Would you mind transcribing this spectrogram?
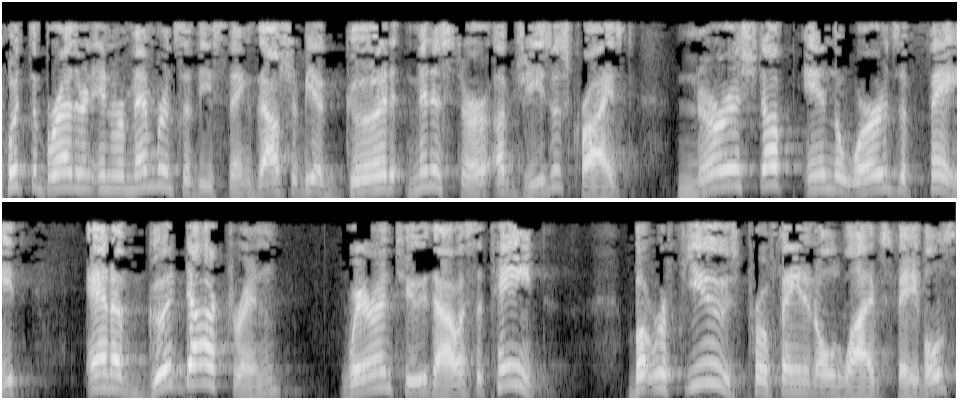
put the brethren in remembrance of these things, thou shalt be a good minister of Jesus Christ, nourished up in the words of faith and of good doctrine, whereunto thou hast attained. But refuse profane and old wives' fables,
